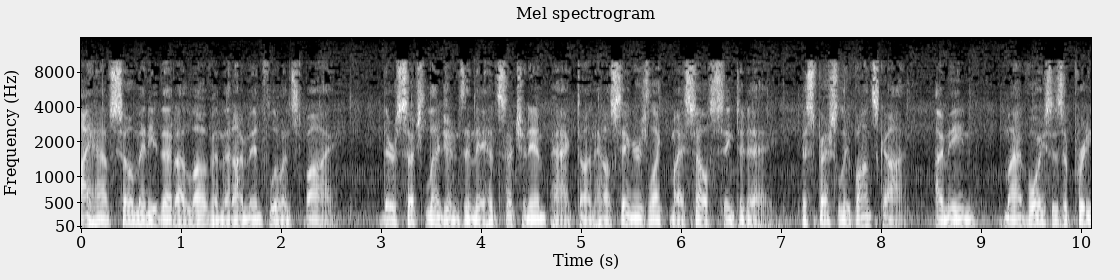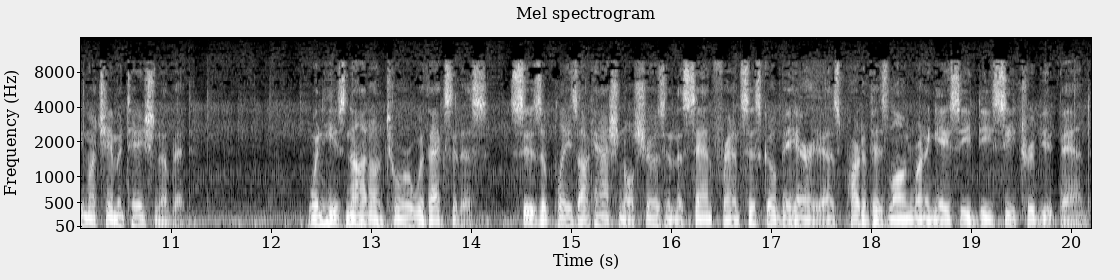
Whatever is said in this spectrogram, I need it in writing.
I have so many that I love and that I'm influenced by. They're such legends and they had such an impact on how singers like myself sing today, especially Bon Scott, I mean, my voice is a pretty much imitation of it. When he's not on tour with Exodus, Souza plays occasional shows in the San Francisco Bay Area as part of his long-running AC/DC tribute band.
